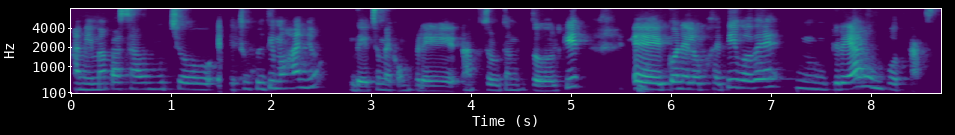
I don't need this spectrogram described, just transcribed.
A mí me ha pasado mucho estos últimos años, de hecho me compré absolutamente todo el kit, eh, con el objetivo de mm, crear un podcast.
